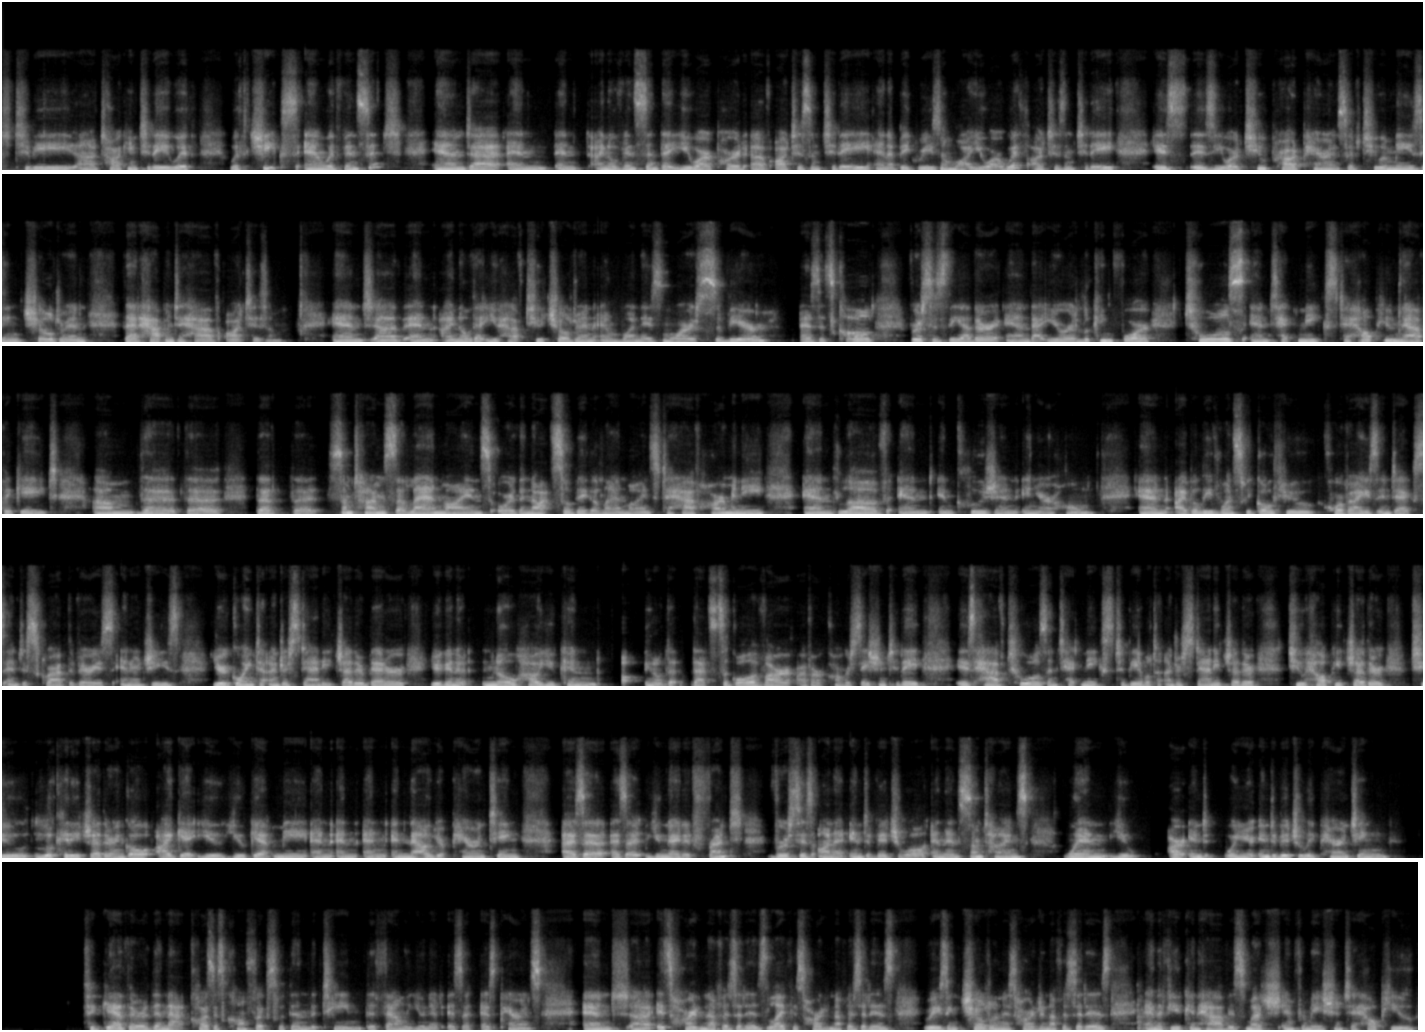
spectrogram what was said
thrilled to be uh, talking today with with Cheeks and with Vincent, and uh, and and I know Vincent that you are part of Autism Today, and a big reason why you are with Autism Today is is you are two proud parents of two amazing children that happen to have autism, and uh, and I know that you have two children, and one is more severe as it's called, versus the other, and that you're looking for tools and techniques to help you navigate um, the, the, the, the sometimes the landmines or the not so big of landmines to have harmony and love and inclusion in your home. And I believe once we go through Core Values Index and describe the various energies, you're going to understand each other better. You're going to know how you can you know that that's the goal of our of our conversation today is have tools and techniques to be able to understand each other to help each other to look at each other and go i get you you get me and and and and now you're parenting as a as a united front versus on an individual. And then sometimes when you are in when you're individually parenting together, then that causes conflicts within the team, the family unit as, a, as parents. And uh, it's hard enough as it is. Life is hard enough as it is. Raising children is hard enough as it is. And if you can have as much information to help you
